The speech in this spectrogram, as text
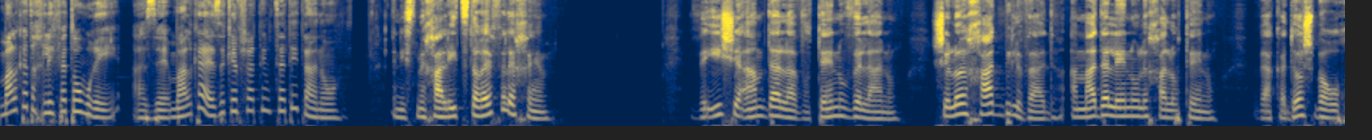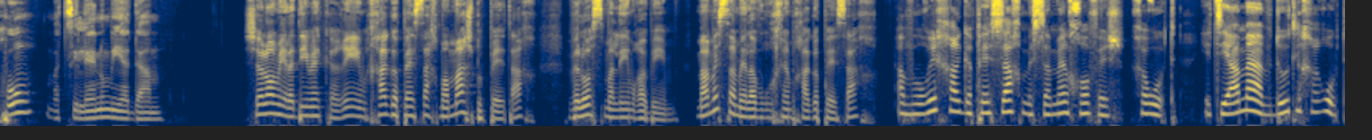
מלכה תחליף את עמרי, אז אה, מלכה, איזה כיף שאת נמצאת איתנו. אני שמחה להצטרף אליכם. והיא שעמדה לאבותינו ולנו, שלא אחד בלבד עמד עלינו לכלותנו, והקדוש ברוך הוא מצילנו מידם. שלום ילדים יקרים, חג הפסח ממש בפתח, ולא סמלים רבים. מה מסמל עבורכם חג הפסח? עבורי חג הפסח מסמל חופש, חירות, יציאה מהעבדות לחירות.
